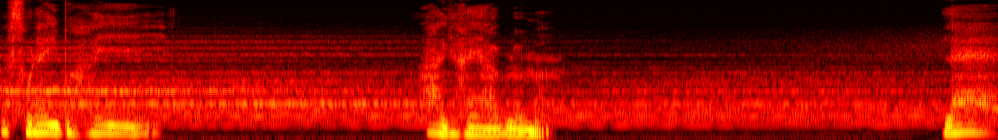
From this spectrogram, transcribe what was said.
Le soleil brille agréablement. L'air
